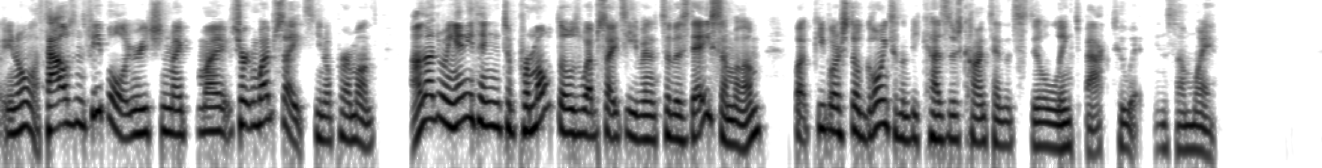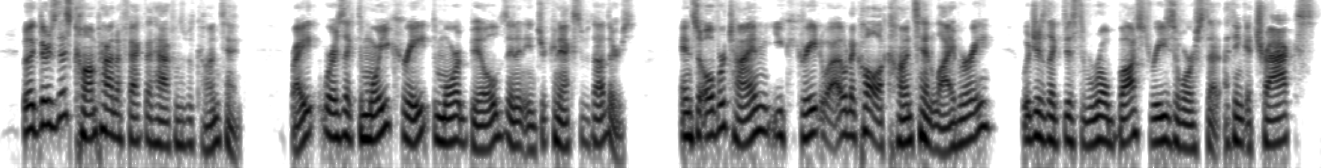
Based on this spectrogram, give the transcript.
you know, a thousand people reaching my my certain websites, you know, per month. I'm not doing anything to promote those websites even to this day, some of them, but people are still going to them because there's content that's still linked back to it in some way. But like there's this compound effect that happens with content, right? Whereas like the more you create, the more it builds and it interconnects with others. And so over time, you could create what I call a content library, which is like this robust resource that I think attracts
